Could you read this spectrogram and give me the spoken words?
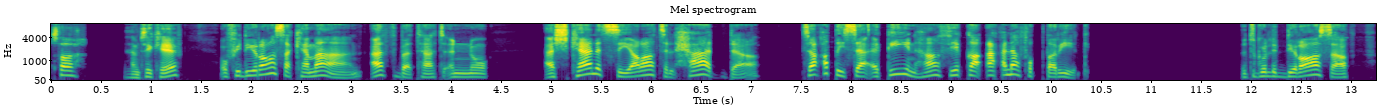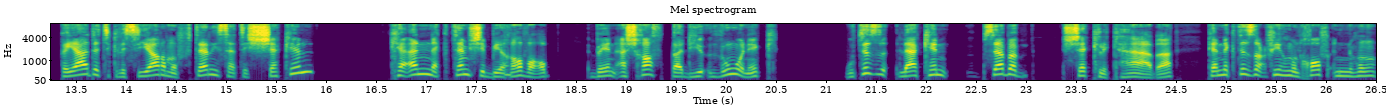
صح فهمتي كيف؟ وفي دراسة كمان أثبتت أنه أشكال السيارات الحادة تعطي سائقينها ثقة اعلى في الطريق. تقول الدراسة قيادتك لسيارة مفترسة الشكل كأنك تمشي بغضب بين أشخاص قد يؤذونك وتز لكن بسبب شكلك هذا كأنك تزرع فيهم الخوف أنهم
